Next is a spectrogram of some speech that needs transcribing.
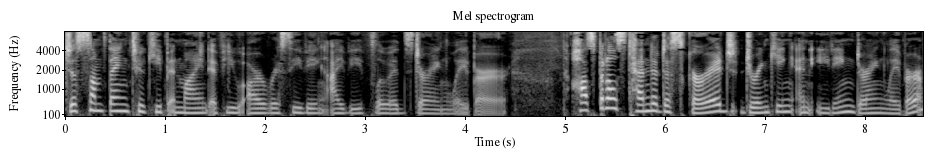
just something to keep in mind if you are receiving IV fluids during labor. Hospitals tend to discourage drinking and eating during labor,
